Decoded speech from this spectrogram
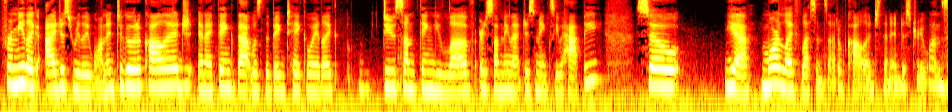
for me, like I just really wanted to go to college, and I think that was the big takeaway. Like, do something you love or something that just makes you happy. So, yeah, more life lessons out of college than industry ones,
